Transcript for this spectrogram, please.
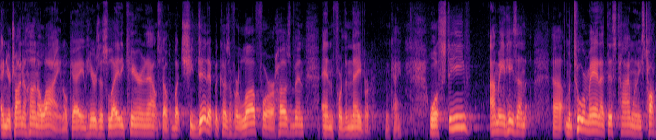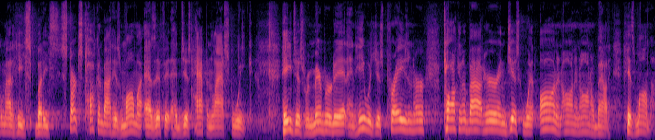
and you're trying to hunt a lion, okay? And here's this lady carrying out stuff. But she did it because of her love for her husband and for the neighbor, okay? Well, Steve, I mean, he's a uh, mature man at this time when he's talking about he, but he starts talking about his mama as if it had just happened last week. He just remembered it and he was just praising her, talking about her, and just went on and on and on about his mama.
